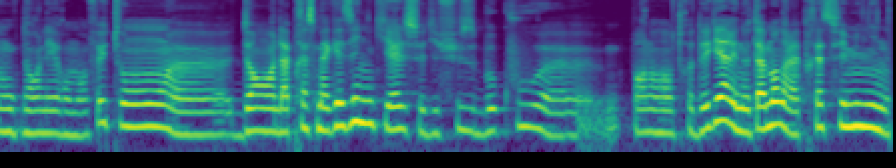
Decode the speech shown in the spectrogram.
Donc dans les romans feuilletons, euh, dans la presse magazine qui, elle, se diffuse beaucoup euh, pendant l'entre-deux-guerres, et notamment dans la presse féminine,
